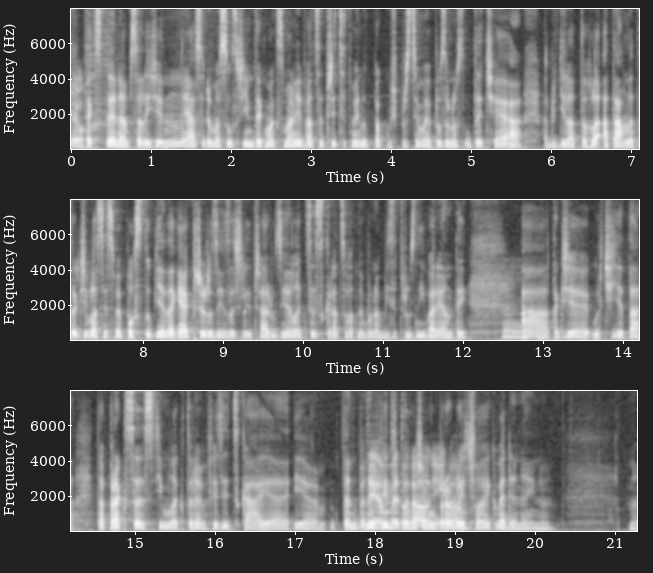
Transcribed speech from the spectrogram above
jo. tak jste nám psali, že hm, já se doma soustředím tak maximálně 20-30 minut, pak už prostě moje pozornost uteče a, a jdu dělat tohle a tamhle, takže vlastně jsme postupně tak nějak přirozeně začali třeba různě lekce zkracovat nebo nabízet různé varianty. Hmm. A takže určitě ta, ta praxe s tím lektorem fyzická je, je ten benefit toho, že opravdu no. je člověk vedený. No. No,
